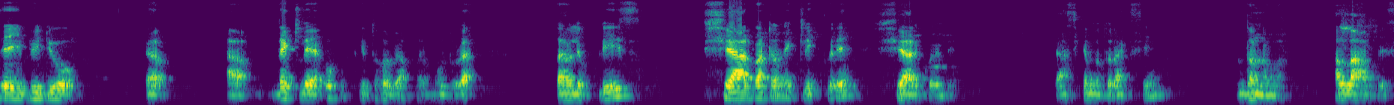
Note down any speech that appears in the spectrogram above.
যে এই ভিডিও দেখলে উপকৃত হবে আপনার বন্ধুরা, তাহলে প্লিজ শেয়ার বাটনে ক্লিক করে শেয়ার করে দিন। আজকের মতো রাখছি। ধন্যবাদ। আল্লাহ হাফিজ।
